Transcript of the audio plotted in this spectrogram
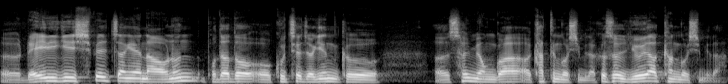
어, 레위기 11장에 나오는 보다 더 어, 구체적인 그 어, 설명과 같은 것입니다. 그것을 요약한 것입니다.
